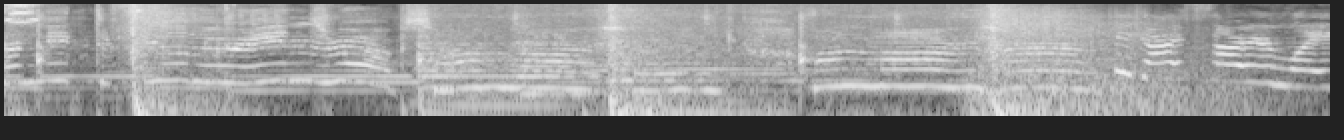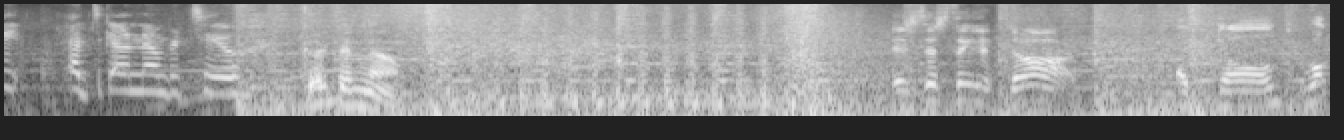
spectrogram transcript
I need to feel the raindrops on my head, on my head. Hey guys, sorry I'm late. Had to go number two. Good to know. Is this thing a dog? A dog? What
